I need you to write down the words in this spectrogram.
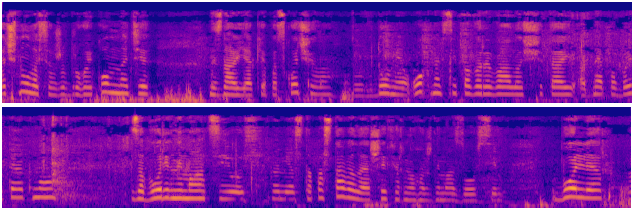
Очнулася вже в другій кімнаті. Не знаю, як я підскочила. В домі окна всі повиривало, считай, одне побите окно. Заборів нема, ці ось на місто поставили, а шиферного ж нема зовсім. Бойлер е,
